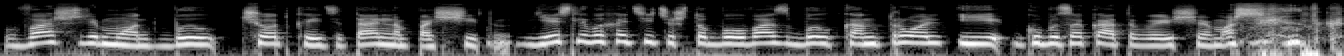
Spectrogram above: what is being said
ваш ремонт был четко и детально посчитан, если вы хотите, чтобы у вас был контроль и губозакатывающая машинка,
